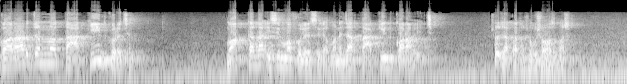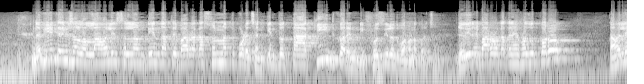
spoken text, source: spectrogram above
করার জন্য তাকিদ করেছেন। মোয়াক্কাদা ইসিম মফুলের সিগা মানে যার তাকিদ করা হয়েছে। সোজা কথা সবু সহজ ভাষা। নবী করিম সাল্লাম দিন রাতে বারো রাখা সুন্নতে পড়েছেন, কিন্তু তাকিদ করেননি, ফজিলত বর্ণনা করেছেন। যদি বারো রাখাতে হেফাজত করো, তাহলে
